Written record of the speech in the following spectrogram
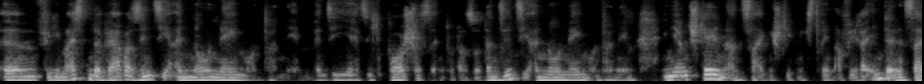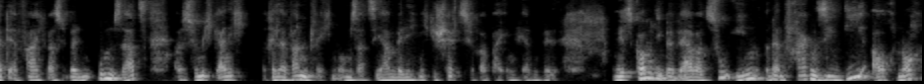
ähm, für die meisten Bewerber sind sie ein No-Name-Unternehmen. Wenn sie jetzt nicht Porsche sind oder so, dann sind sie ein No-Name-Unternehmen. In ihren Stellenanzeigen steht nichts drin. Auf ihrer Internetseite erfahre ich was über den Umsatz, aber es ist für mich gar nicht relevant, welchen Umsatz sie haben, wenn ich nicht Geschäftsführer bei ihnen werden will. Und jetzt kommen die Bewerber zu Ihnen und dann fragen Sie die auch noch,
